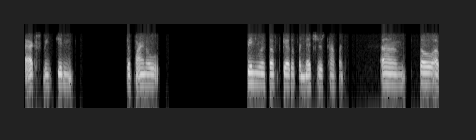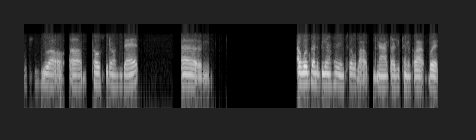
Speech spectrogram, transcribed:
actually getting the final venue and stuff together for next year's conference. Um, so I'll keep you all um, posted on that. Um, I was going to be on here until about nine thirty, ten o'clock, but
